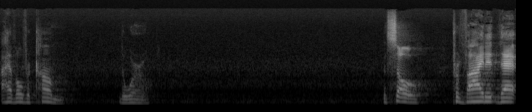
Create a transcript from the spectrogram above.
I have overcome the world. And so, provided that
